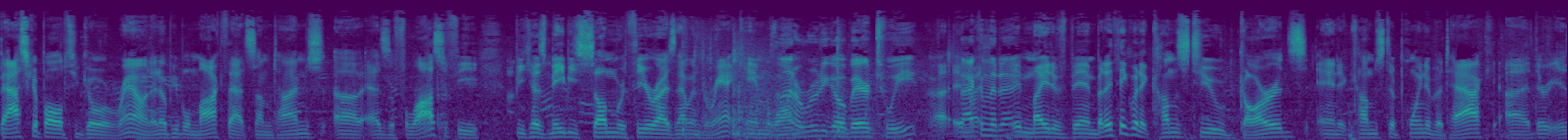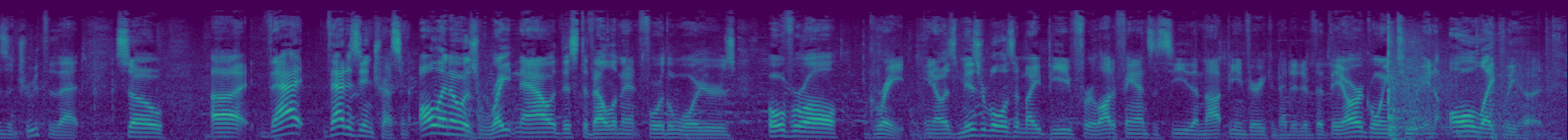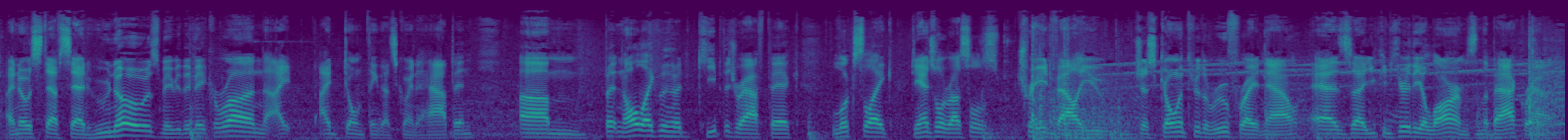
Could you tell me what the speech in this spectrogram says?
basketball to go around. I know people mock that sometimes uh, as a philosophy because maybe some were theorizing that when Durant came Was along. that a Rudy Gobert tweet uh, back might, in the day? It might have been, but I think when it comes to guards and it comes to point of attack, uh, there is a truth to that. So uh, that that is interesting. All I know is right now this development for the Warriors overall great. You know, as miserable as it might be for a lot of fans to see them not being very competitive, that they are going to, in all likelihood. I know Steph said, "Who knows? Maybe they make a run." I I don't think that's going to happen. Um, but in all likelihood, keep the draft pick. Looks like D'Angelo Russell's trade value just going through the roof right now, as uh, you can hear the alarms in the background.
